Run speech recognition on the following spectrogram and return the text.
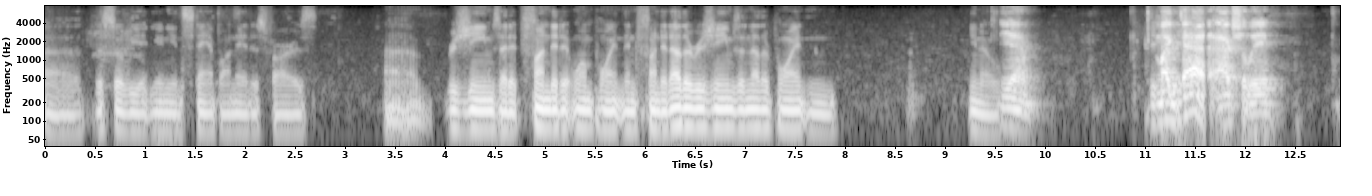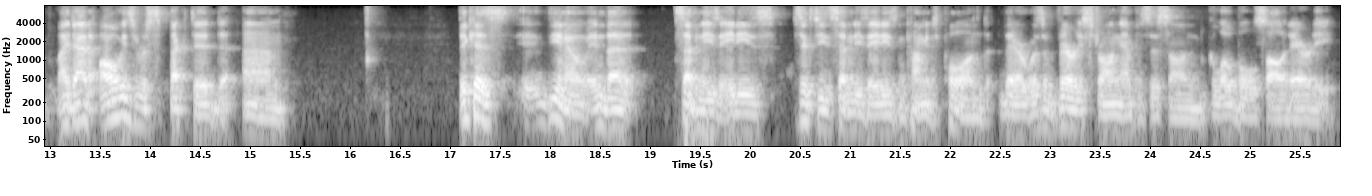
uh, the Soviet Union stamp on it as far as uh, regimes that it funded at one point and then funded other regimes at another point and you know yeah my dad actually my dad always respected um, because you know in the 70s 80s 60s 70s 80s in communist poland there was a very strong emphasis on global solidarity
